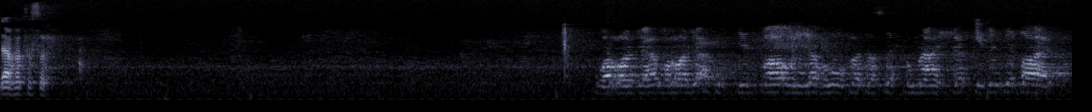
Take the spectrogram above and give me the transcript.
لا فتصح. والرجع والرجعة استبقاء له فتصح مع الشك في انقطاعه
